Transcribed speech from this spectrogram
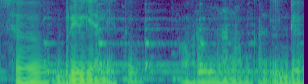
sebrilian itu orang menanamkan ide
